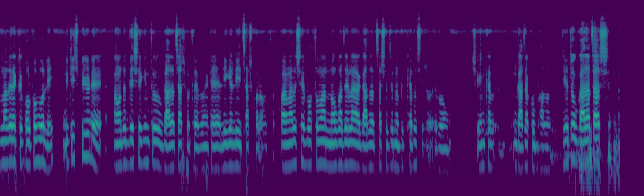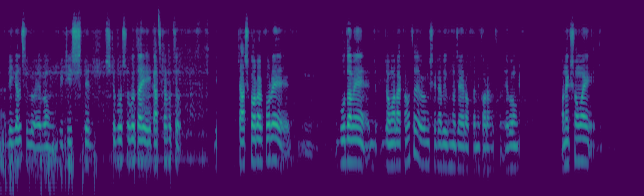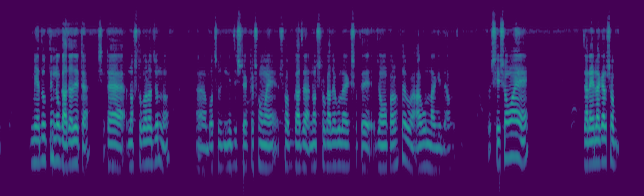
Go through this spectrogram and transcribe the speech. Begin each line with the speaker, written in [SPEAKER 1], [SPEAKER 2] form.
[SPEAKER 1] আপনাদের একটা গল্প বলি। ব্রিটিশ পিরিয়ডে আমাদের দেশে কিন্তু গাঁজা চাষ হতো এবং এটা লিগালি চাষ করা হতো। বাংলাদেশের বর্তমান নওগাঁ জেলা গাঁজা চাষের জন্য বিখ্যাত ছিল এবং সেখানকার গাঁজা খুব ভালো। যেহেতু গাঁজা চাষ লিগাল ছিল এবং ব্রিটিশদের পৃষ্ঠপোষকতায় এই কাজটা হতো, চাষ করার পরে গুদামে জমা রাখা হতো এবং সেটা বিভিন্ন জায়গায় রপ্তানি করা হতো। এবং অনেক সময় মেয়াদ উত্তীর্ণ গাঁজা যেটা, সেটা নষ্ট করার জন্য বছর নির্দিষ্ট একটা সময়ে সব গাঁজা, নষ্ট গাঁজাগুলো একসাথে জমা করা হতো এবং আগুন লাগিয়ে দেওয়া হতো। তো সে সময়ে যারা এলাকার সব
